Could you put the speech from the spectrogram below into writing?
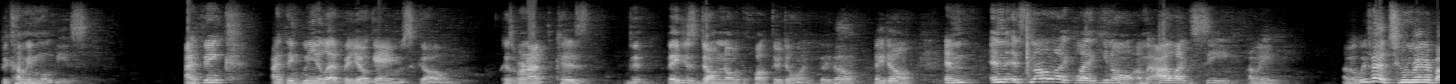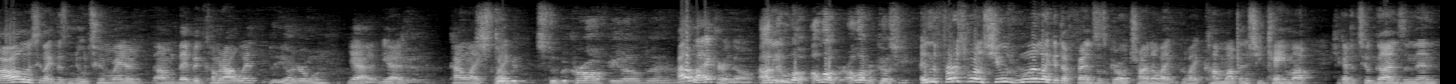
becoming movies. I think I think we need to let video games go because we're not because they, just don't know what the fuck they're doing. They don't. They don't, and and it's not like like you know I mean I like to see I mean I mean we've had Tomb Raider but I want to see like this new Tomb Raider um they've been coming out with. The younger one. Yeah, yeah, kind of like stupid, like stupid Croft. You know what I'm saying? I like her though. I, do mean, love. I love her. I love her because she. In the first one, she was really like a defenseless girl trying to like like come up, and she came up. She got the two guns, and then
